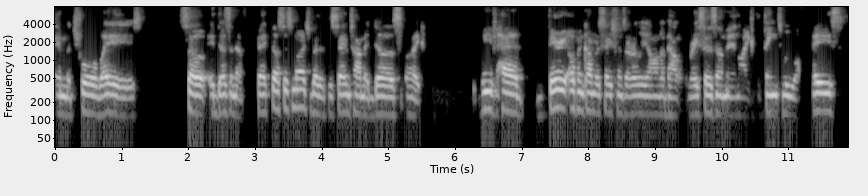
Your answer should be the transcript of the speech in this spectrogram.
in mature ways. So it doesn't affect us as much but at the same time it does like we've had very open conversations early on about racism and like the things we will face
